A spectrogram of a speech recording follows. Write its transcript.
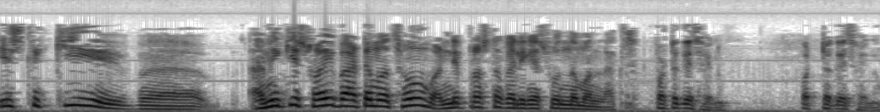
यसले के हामी के सही बाटोमा छौं भन्ने प्रश्न कहिले सोध्न मन लाग्छ। पटक्कै छैन। पटक्कै छैन।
